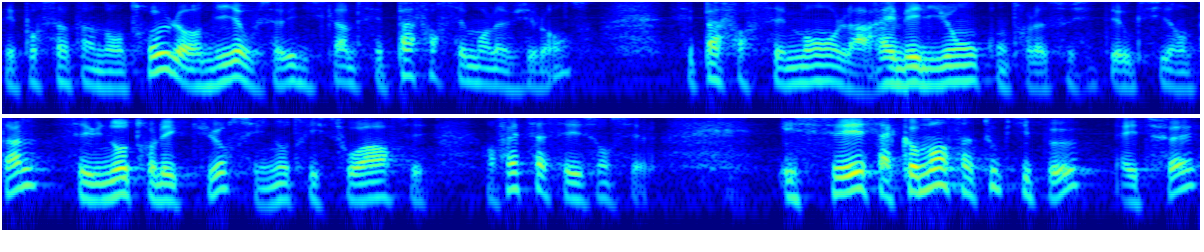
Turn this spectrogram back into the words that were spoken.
mais pour certains d'entre eux, leur dire, vous savez, l'islam, c'est pas forcément la violence, c'est pas forcément la rébellion contre la société occidentale, c'est une autre lecture, c'est une autre histoire, c'est... en fait, ça c'est essentiel. Et ça commence un tout petit peu à être fait,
